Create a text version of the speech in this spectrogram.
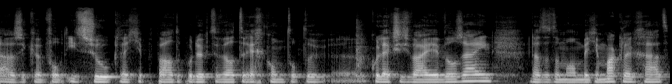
als ik eh, bijvoorbeeld iets zoek, dat je bepaalde producten wel terechtkomt op de eh, collecties waar je wil zijn. Dat het allemaal een beetje makkelijk gaat.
